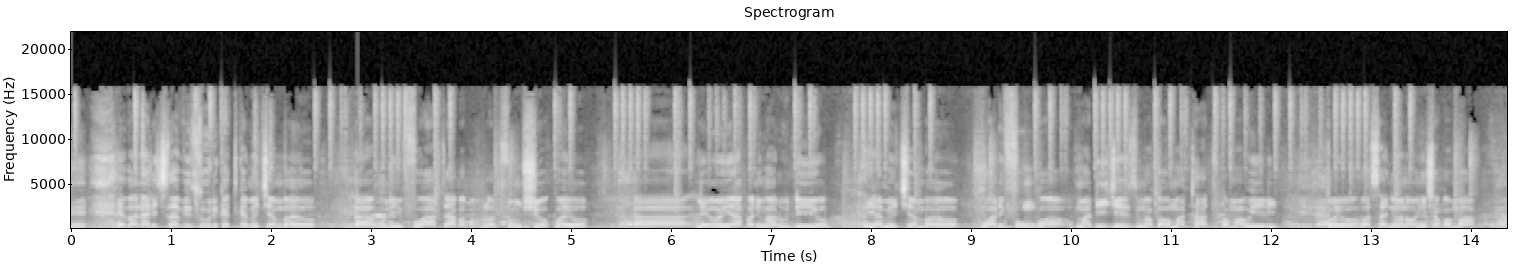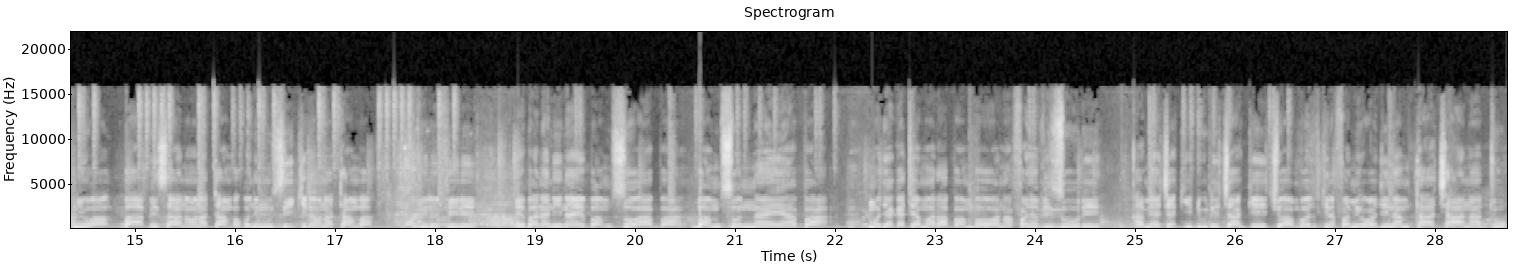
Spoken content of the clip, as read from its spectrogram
e bana alicheza vizuri katika mechi ambayo uh, uliifuata hapa hapa platform show. Kwa hiyo uh, leo hii hapa ni marudio ya mechi ambayo walifungwa ma DJs mabao matatu kwa mawili. Kwa hiyo wasanii wanaonyesha kwamba ni wababe sana, wanatamba kwenye muziki na wanatamba vile vile. E bana, ninaye Bamso hapa, Bamso naye hapa, moja kati ya marapa ambao wanafanya vizuri, ameachia kidude chake hicho ambacho kinafahamika kwa jina mtaachana tu.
